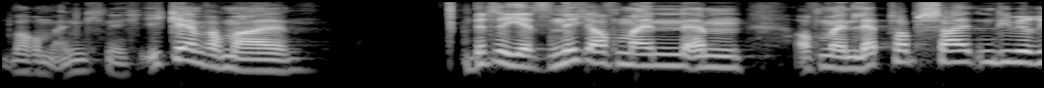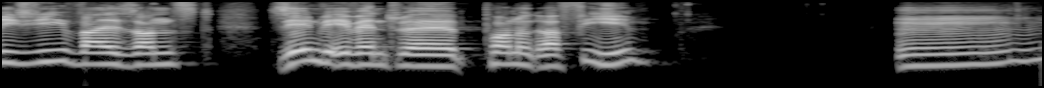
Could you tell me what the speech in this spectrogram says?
Warum eigentlich nicht? Ich gehe einfach mal. Bitte jetzt nicht auf meinen, ähm, auf meinen Laptop schalten, liebe Regie, weil sonst sehen wir eventuell Pornografie. Mm.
